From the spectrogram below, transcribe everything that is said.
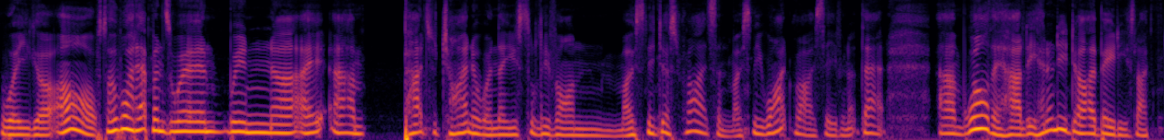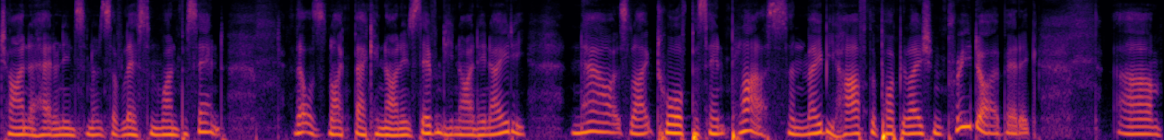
where you go, oh, so what happens when when uh, a, um, parts of China when they used to live on mostly just rice and mostly white rice, even at that. Um, well, they hardly had any diabetes. Like China had an incidence of less than one percent. That was like back in 1970, 1980. Now it's like 12% plus, and maybe half the population pre-diabetic. Um,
